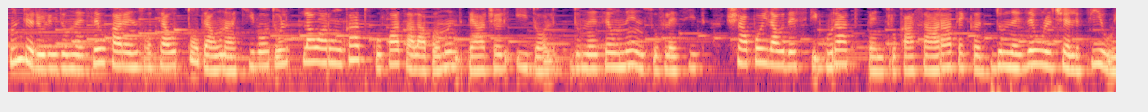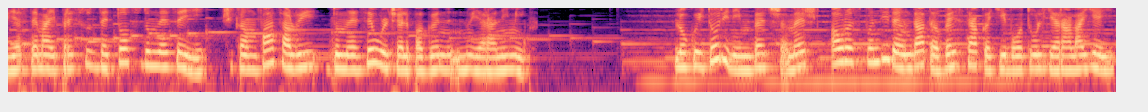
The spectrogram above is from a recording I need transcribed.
Îngerii lui Dumnezeu care însoțeau totdeauna chivotul l-au aruncat cu fața la pământ pe acel idol, Dumnezeu neînsuflețit, și apoi l-au desfigurat pentru ca să arate că Dumnezeul cel viu este mai presus de toți Dumnezeii și că în fața lui Dumnezeul cel păgân nu era nimic. Locuitorii din Bet Shemesh au răspândit de îndată vestea că chivotul era la ei,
